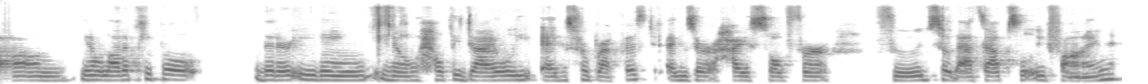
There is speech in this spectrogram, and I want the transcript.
um, you know, a lot of people that are eating you know healthy diet will eat eggs for breakfast. Eggs are high sulfur food, so that's absolutely fine.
